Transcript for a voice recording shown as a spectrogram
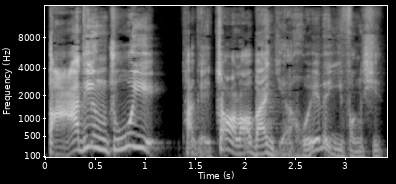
打定主意。他给赵老板也回了一封信，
